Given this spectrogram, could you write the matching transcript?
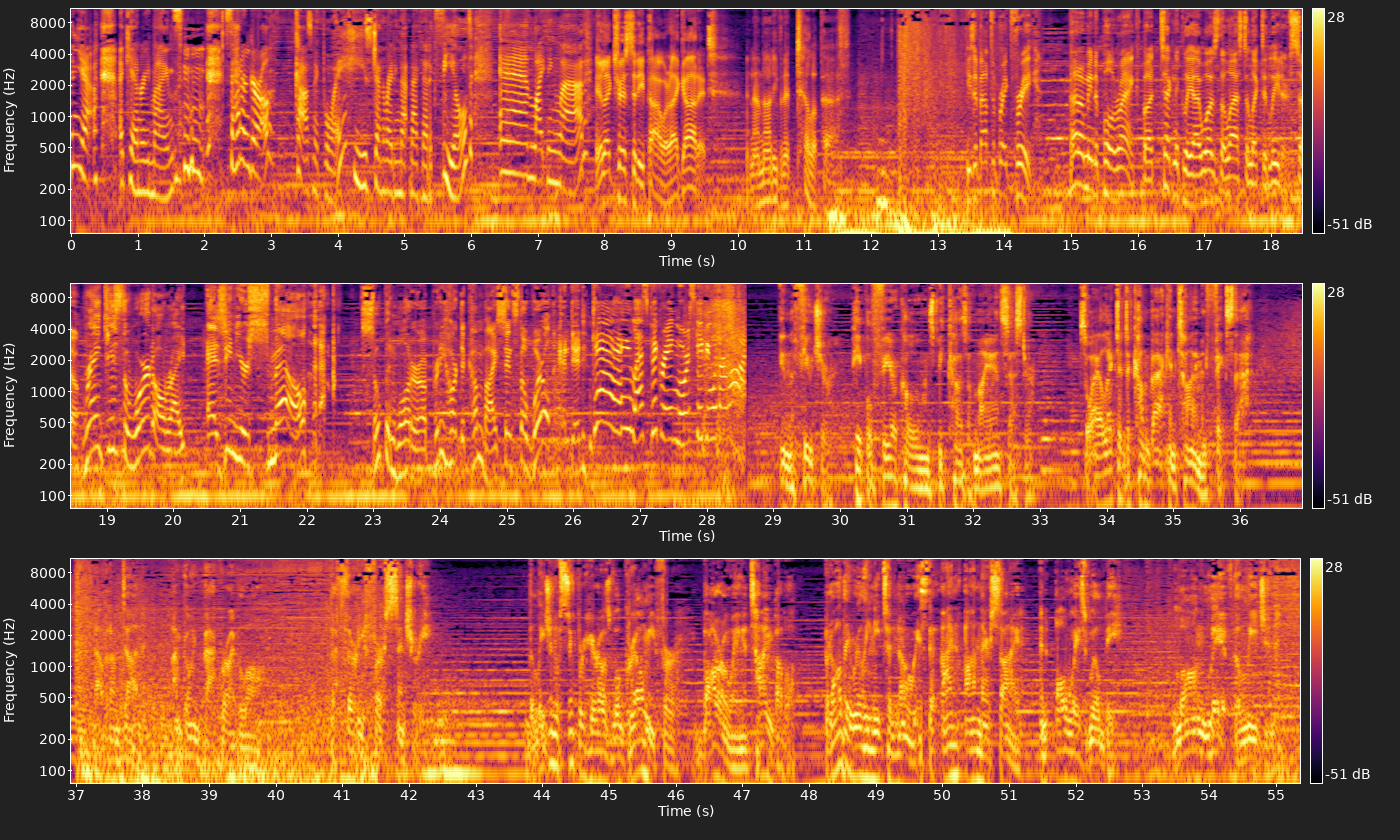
Yeah, I can read minds. Saturn Girl. Cosmic Boy, he's generating that magnetic field. And Lightning Lad. Electricity power, I got it. And I'm not even a telepath. He's about to break free. I don't mean to pull rank, but technically I was the last elected leader, so. Rank is the word, alright. As in your smell. Soap and water are pretty hard to come by since the world ended. Okay, less bickering, more escaping with our lives. In the future, people fear Coluans because of my ancestor. So I elected to come back in time and fix that. Now that I'm done, I'm going back where I belong. The 31st century. The Legion of Superheroes will grill me for borrowing a time bubble. But all they really need to know is that I'm on their side and always will be. Long live the Legion.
